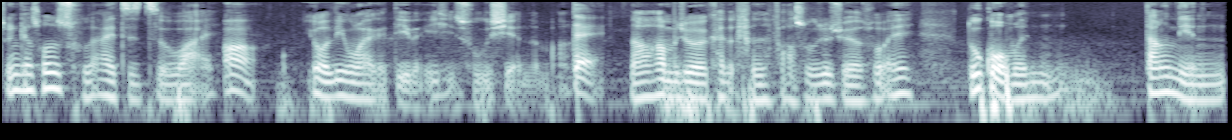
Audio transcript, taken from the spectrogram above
就应该说是除了艾滋之外，嗯，又有另外一个敌人一起出现了嘛？对。然后他们就会开始分发出，就觉得说，哎，如果我们当年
